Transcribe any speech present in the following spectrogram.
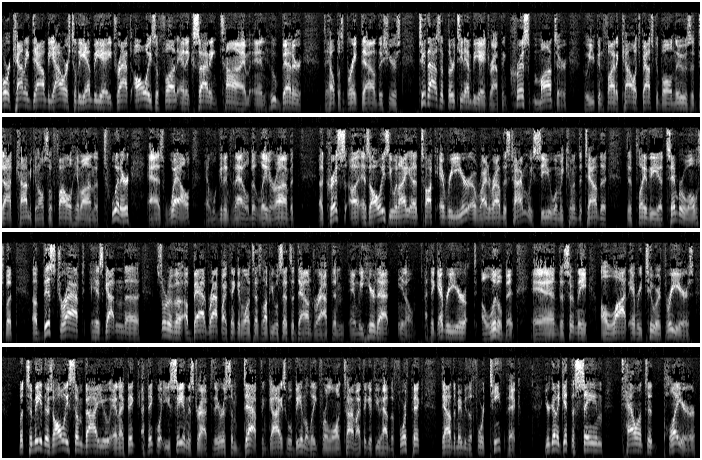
We're counting down the hours to the NBA draft. Always a fun and exciting time, and who better to help us break down this year's 2013 NBA draft than Chris Monter, who you can find at collegebasketballnews.com. You can also follow him on Twitter as well, and we'll get into that a little bit later on. But uh, Chris, uh, as always, you and I uh, talk every year uh, right around this time. We see you when we come into town to to play the uh, Timberwolves, but uh, this draft has gotten uh, sort of a, a bad rap, I think, in one sense. A lot of people say it's a down draft, and and we hear that, you know, I think every year a little bit, and uh, certainly a lot every two or three years. But to me, there's always some value, and I think I think what you see in this draft, there is some depth and guys will be in the league for a long time. I think if you have the fourth pick down to maybe the 14th pick, you're going to get the same talented player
